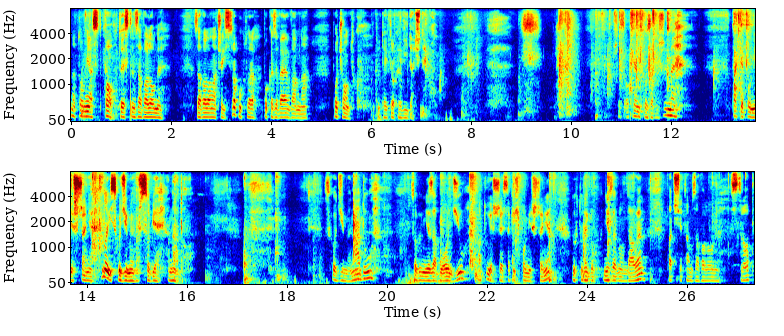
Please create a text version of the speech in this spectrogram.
Natomiast, o, to jest ten zawalony, zawalona część stropu, która pokazywałem Wam na początku. Tutaj trochę widać tego. Przez okienko zajrzymy. Takie pomieszczenie. No i schodzimy już sobie na dół. Schodzimy na dół co bym nie zabłądził. A tu jeszcze jest jakieś pomieszczenie, do którego nie zaglądałem. Patrzcie, tam zawalony strop.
